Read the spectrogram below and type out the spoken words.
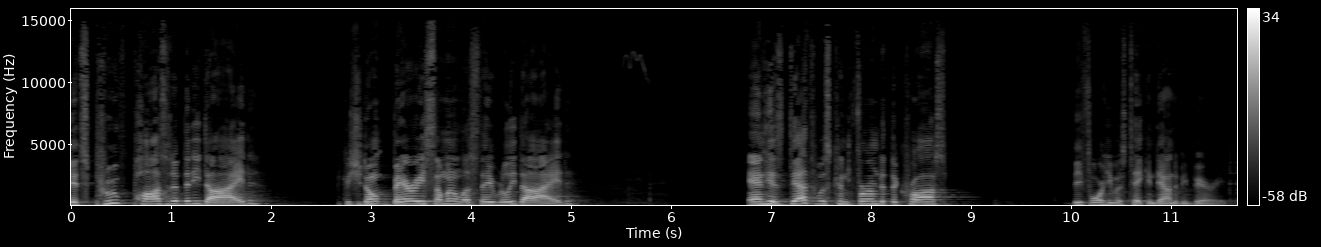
It's proof positive that he died, because you don't bury someone unless they really died. And his death was confirmed at the cross before he was taken down to be buried.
